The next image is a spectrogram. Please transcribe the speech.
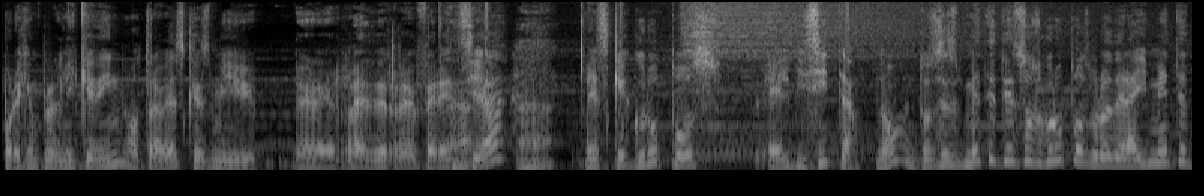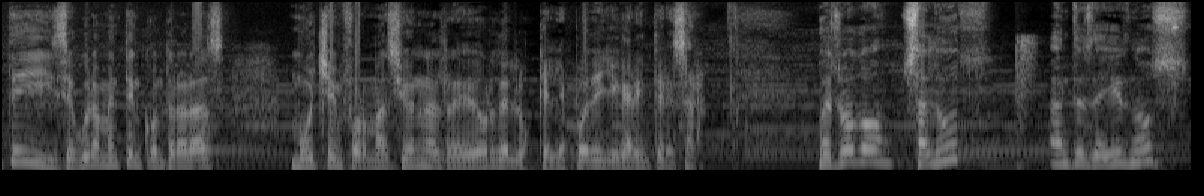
por ejemplo, en LinkedIn, otra vez, que es mi eh, red de referencia, es que grupos él visita, ¿no? Entonces, métete a esos grupos, brother, ahí métete y seguramente encontrarás mucha información alrededor de lo que le puede llegar a interesar. Pues, Rodo, salud antes de irnos.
